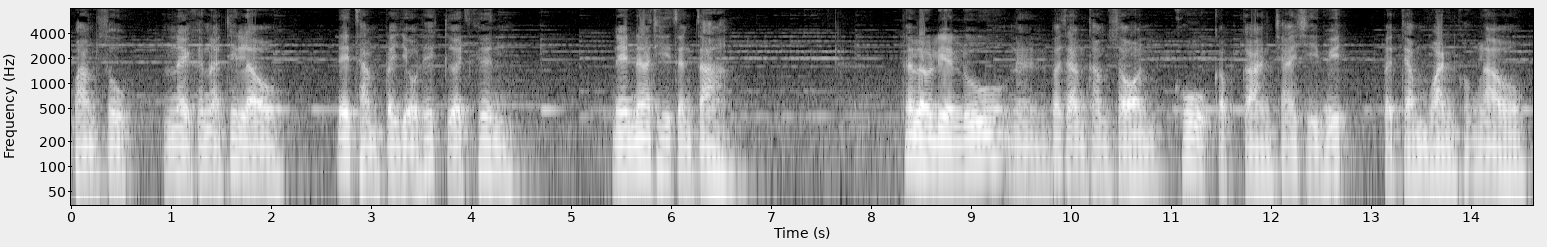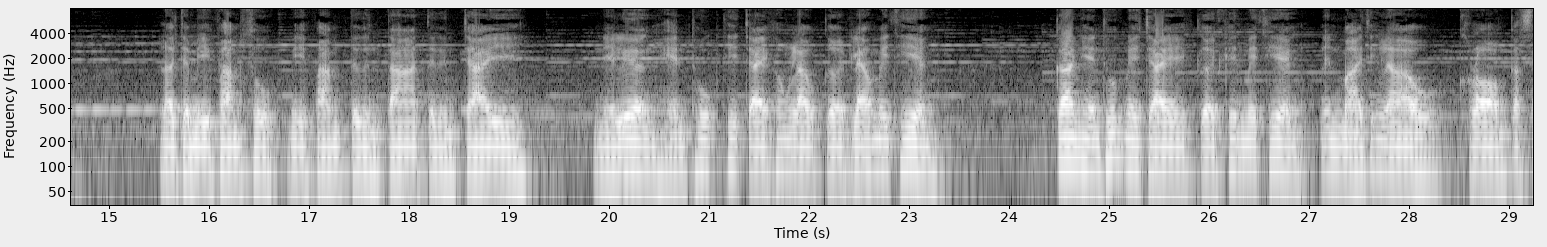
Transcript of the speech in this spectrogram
ความสุขในขณะที่เราได้ทำประโยชน์ให้เกิดขึ้น ในหน้าที่ต่างๆ ถ้าเราเรียนรู้นะพระธรรมคำสอน คู่กับการใช้ชีวิตประจำวันของเรา เราจะมีความสุข มีความตื่นตาตื่นใจ ในเรื่องเห็นทุกข์ที่ใจของเราเกิดแล้วไม่เที่ยง การเห็นทุกข์ในใจเกิดขึ้นไม่เที่ยง นั่นหมายถึงเราครองกระแส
